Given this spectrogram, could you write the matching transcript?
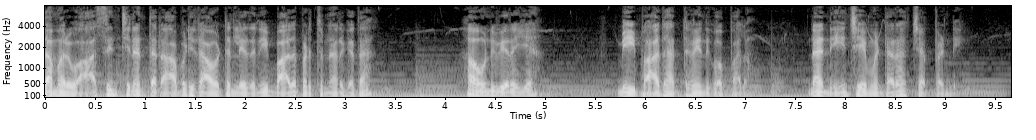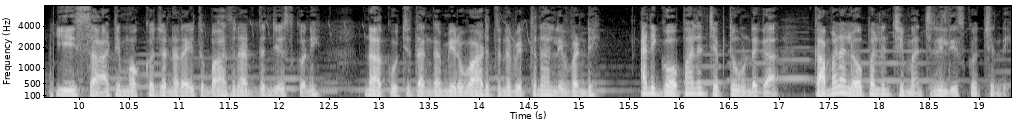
తమరు ఆశించినంత రాబడి రావటం లేదని బాధపడుతున్నారు కదా అవును వీరయ్య. మీ బాధ అర్థమైంది గోపాలం. నన్నేం చేయమంటారో అది చెప్పండి. ఈ సాటి మొక్కజొన్న రైతు బాధను అర్థం చేసుకొని నాకు ఉచితంగా మీరు వాడుతున్న విత్తనాలు ఇవ్వండి అని గోపాలం చెప్తూ ఉండగా కమల లోపల నుంచి మంచినీళ్ళు తీసుకొచ్చింది.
